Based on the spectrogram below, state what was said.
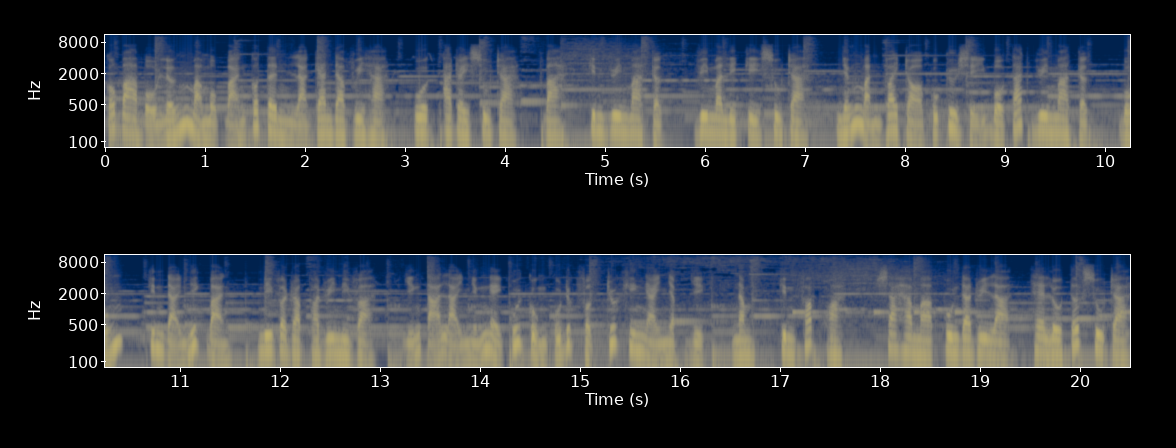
có ba bộ lớn mà một bản có tên là Gandaviha, Word Array Sutra, 3. Kinh Duy Ma Cật, Vimaliki Sutra, nhấn mạnh vai trò của cư sĩ Bồ Tát Duy Ma Cật, 4. Kinh Đại Niết Bàn, Nivarapariniva, diễn tả lại những ngày cuối cùng của Đức Phật trước khi Ngài nhập diệt, 5. Kinh Pháp Hoa, Sahama Pundarila, The Lotus Sutra,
